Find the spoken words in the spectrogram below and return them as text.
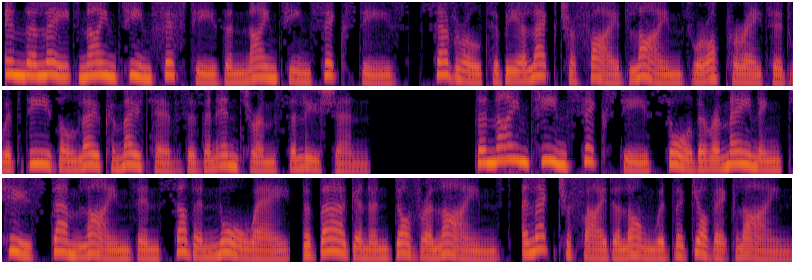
In the late 1950s and 1960s, several to-be electrified lines were operated with diesel locomotives as an interim solution. The 1960s saw the remaining two stem lines in southern Norway, the Bergen and Dovre lines, electrified along with the Gjøvik line.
